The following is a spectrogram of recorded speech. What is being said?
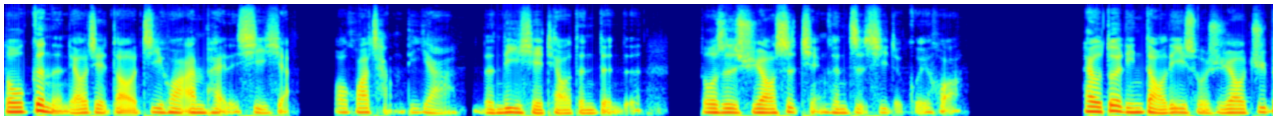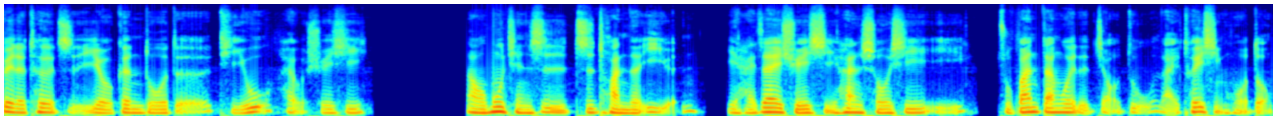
都更能了解到计划安排的细项，包括场地啊、人力协调等等的，都是需要事前很仔细的规划。还有对领导力所需要具备的特质，也有更多的体悟，还有学习。那我目前是职团的一员，也还在学习和熟悉以主办单位的角度来推行活动。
